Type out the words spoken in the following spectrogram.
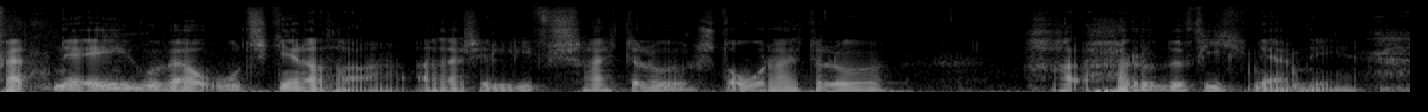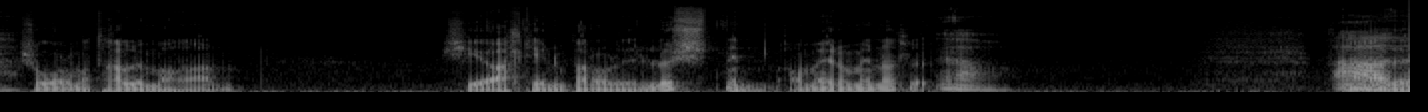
hvernig eigum við að útskýra það að þessi lífshættulugu, stórhættulugu ha- hörðu fíknefni svo vorum að tala um á þann séu allt í hennu bara orðið lustnin á meir og minn öllu. Já. Að,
